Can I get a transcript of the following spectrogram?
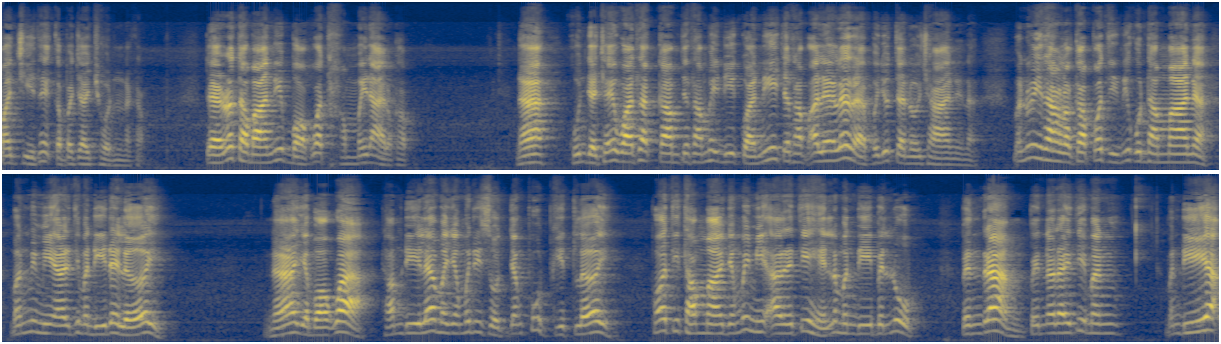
มาฉีดให้กับประชาชนนะครับ แต่รัฐบาลนี้บอกว่าทำไม่ได้หรอกครับนะคุณจะใช้วาทกรรมจะทำให้ดีกว่านี้จะทำอะไรแล้วแต่ประยุทธ์จันโอชาเนี่ยนะ มันไม่มีทางหรอกครับเพราะสิ่งที่คุณทำมาเนี่ยมันไม่มีอะไรที่มันดีได้เลยนะอย่าบอกว่าทำดีแล้วมันยังไม่ที่สุดยังพูดผิดเลย เพราะที่ทำมายังไม่มีอะไรที่เห็นแล้วมันดีเป็นรูป เป็นร่างเป็นอะไรที่มันมันดีอะ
